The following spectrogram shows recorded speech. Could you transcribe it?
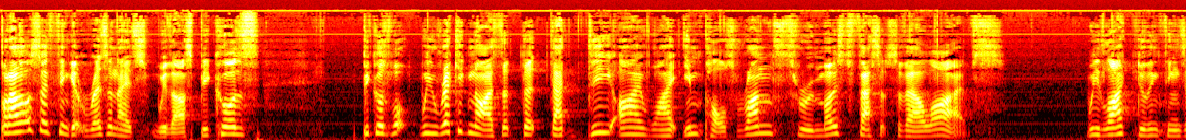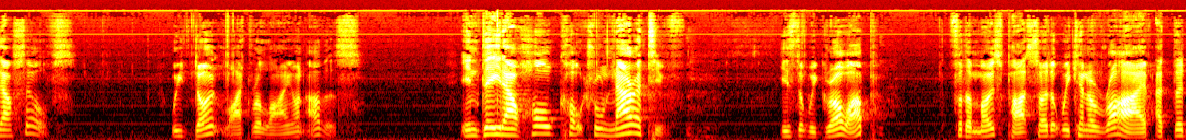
But I also think it resonates with us because, because what we recognize that, that that DIY impulse runs through most facets of our lives. We like doing things ourselves. We don't like relying on others. Indeed, our whole cultural narrative is that we grow up, for the most part, so that we can arrive at the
